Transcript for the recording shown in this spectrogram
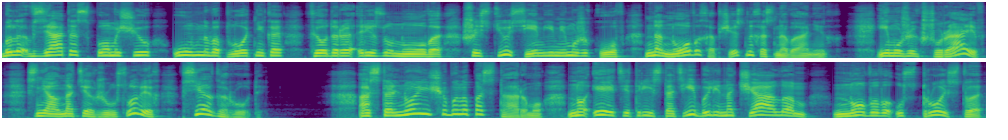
было взято с помощью умного плотника Федора Резунова шестью семьями мужиков на новых общественных основаниях. И мужик Шураев снял на тех же условиях все огороды. Остальное еще было по-старому, но эти три статьи были началом нового устройства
